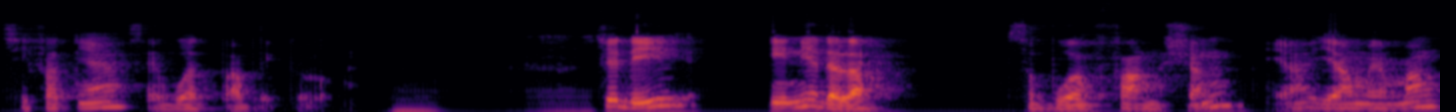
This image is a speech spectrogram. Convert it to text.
Sifatnya saya buat public dulu. Jadi ini adalah sebuah function ya yang memang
